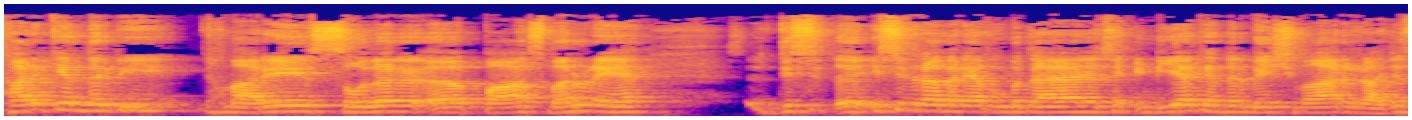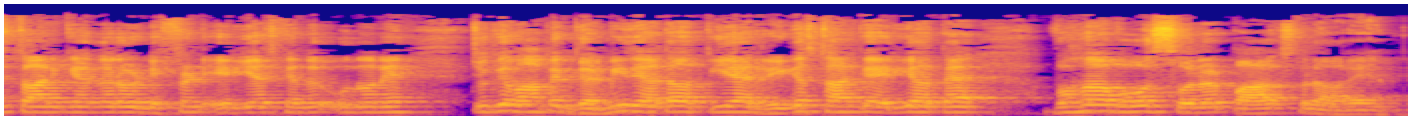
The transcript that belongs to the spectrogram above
थर के अंदर भी हमारे सोलर पार्क बन रहे हैं। इसी तरह मैंने आपको बताया, जैसे इंडिया के अंदर बेशुमार, राजस्थान के अंदर और डिफरेंट एरियाज़ के अंदर उन्होंने, क्योंकि वहाँ पे गर्मी ज़्यादा होती है, रेगिस्तान का एरिया होता है, वहाँ वो सोलर पार्क बना रहे हैं।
